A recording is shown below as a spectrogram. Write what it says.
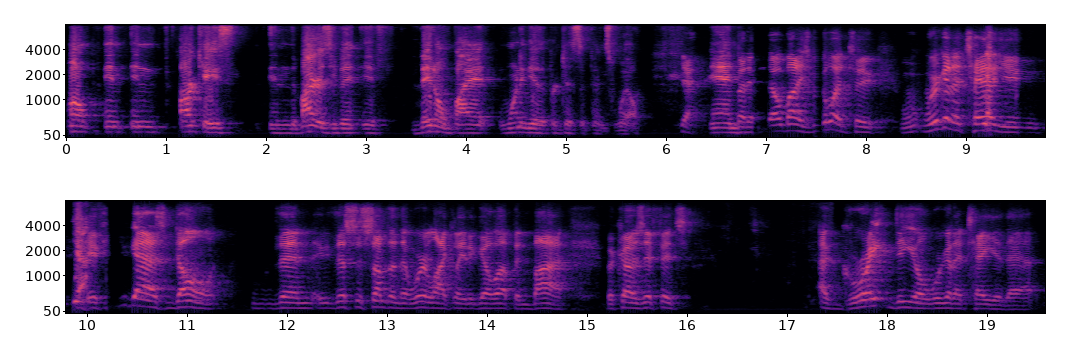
Well, in, in our case, in the buyer's event, if they don't buy it, one of the other participants will. Yeah. And but if nobody's going to, we're going to tell yeah. you yeah. if you guys don't, then this is something that we're likely to go up and buy. Because if it's a great deal, we're going to tell you that.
